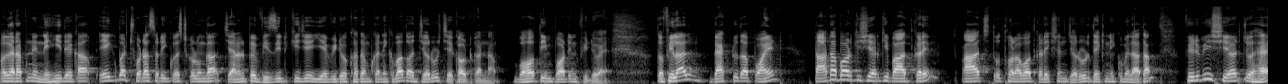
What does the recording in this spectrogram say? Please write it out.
अगर आपने नहीं देखा, एक बार छोटा सा रिक्वेस्ट करूँगा चैनल पर विज़िट कीजिए, ये वीडियो खत्म करने के बाद और ज़रूर चेकआउट करना। बहुत ही इंपॉर्टेंट वीडियो है। तो फ़िलहाल back to the point Tata power की शेयर की बात करें आज तो थोड़ा बहुत करेक्शन ज़रूर देखने को मिला था। फिर भी शेयर जो है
